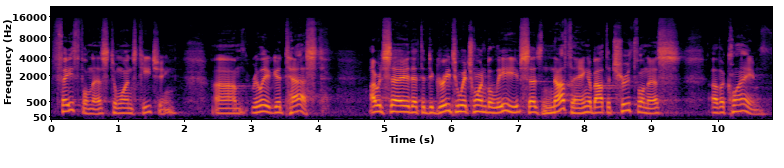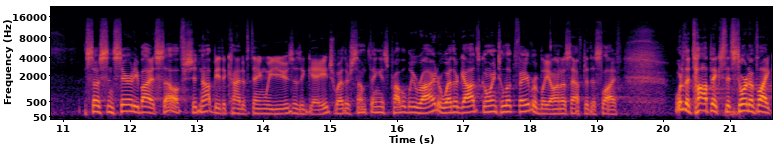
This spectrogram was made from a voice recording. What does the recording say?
faithfulness to one's teaching, um, really a good test I would say that the degree to which one believes says nothing about the truthfulness of a claim. So, sincerity by itself should not be the kind of thing we use as a gauge whether something is probably right or whether God's going to look favorably on us after this life. One of the topics that sort of like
